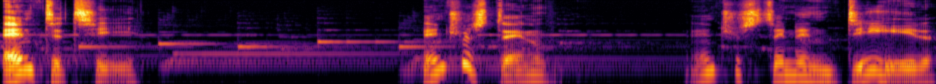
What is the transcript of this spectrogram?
entity. Interesting. Interesting indeed.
